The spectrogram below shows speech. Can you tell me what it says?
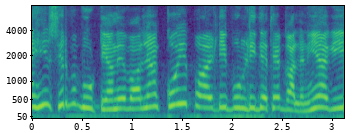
ਅਸੀਂ ਸਿਰਫ ਬੂਟਿਆਂ ਦੇ ਵਾਲਿਆਂ ਕੋਈ ਪਾਰਟੀ ਪੂਲਟੀ ਦੀ ਇੱਥੇ ਗੱਲ ਨਹੀਂ ਹੈਗੀ।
